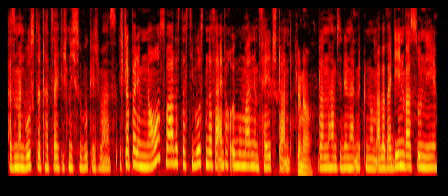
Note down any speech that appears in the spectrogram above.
Also man wusste tatsächlich nicht so wirklich was. Ich glaube, bei dem Nose war das, dass die wussten, dass er einfach irgendwo mal in einem Feld stand. Genau. Dann haben sie den halt mitgenommen. Aber bei denen war es so, nee,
